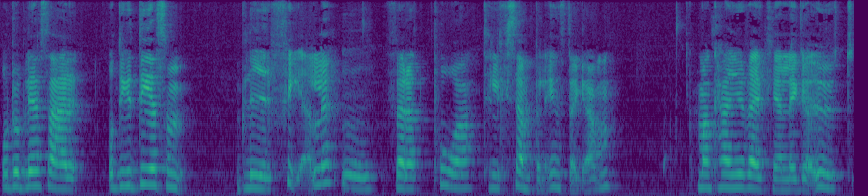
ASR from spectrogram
och då blir jag så här och det är ju det som blir fel Mm. för att på till exempel Instagram man kan ju verkligen lägga ut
